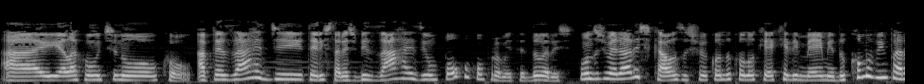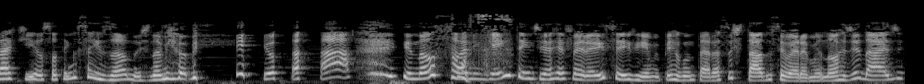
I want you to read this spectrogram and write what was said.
Aí ela continuou com: Apesar de ter histórias bizarras e um pouco comprometedoras, um dos melhores causos foi quando coloquei aquele meme do Como vim parar aqui, eu só tenho seis anos na minha bio. e não só ninguém entendia a referência e vinha me perguntar assustado se eu era menor de idade,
